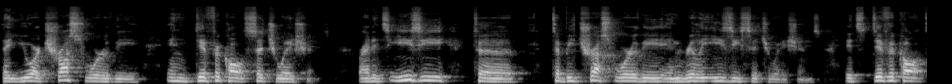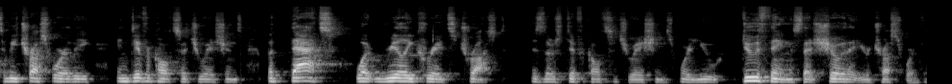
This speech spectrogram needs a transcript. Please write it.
that you are trustworthy in difficult situations, right? It's easy to to be trustworthy in really easy situations. It's difficult to be trustworthy in difficult situations, but that's what really creates trust is those difficult situations where you do things that show that you're trustworthy.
